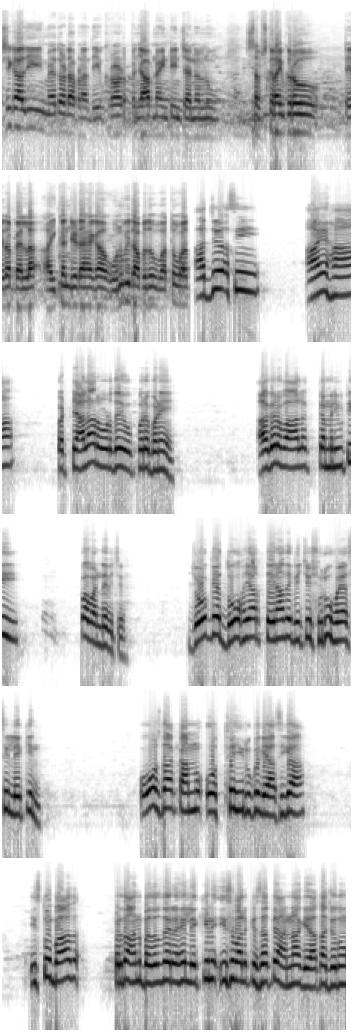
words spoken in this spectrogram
ਸਤਿ ਸ਼੍ਰੀ ਅਕਾਲ ਜੀ, ਮੈਂ ਤੁਹਾਡਾ ਆਪਣਾ ਦੇਵ ਖਰੋੜ, ਪੰਜਾਬ 19 ਚੈਨਲ ਨੂੰ ਸਬਸਕ੍ਰਾਈਬ ਕਰੋ ਤੇ ਇਹਦਾ ਬੈਲ ਆਈਕਨ ਜਿਹੜਾ ਹੈਗਾ, ਉਹਨੂੰ ਵੀ ਦੱਬ ਦਿਓ ਵੱਧ ਤੋਂ ਵੱਧ। ਅੱਜ ਅਸੀਂ ਆਏ ਹਾਂ ਪਟਿਆਲਾ ਰੋਡ ਦੇ ਉੱਪਰ ਬਣੇ ਅਗਰਵਾਲ ਕਮਿਊਨਿਟੀ ਭਵਨ ਦੇ ਵਿੱਚ, ਜੋ ਕਿ 2013 ਦੇ ਵਿੱਚ ਸ਼ੁਰੂ ਹੋਇਆ ਸੀ, ਲੇਕਿਨ ਉਸ ਦਾ ਕੰਮ ਉੱਥੇ ਹੀ ਰੁਕ ਗਿਆ ਸੀਗਾ। ਇਸ ਤੋਂ ਬਾਅਦ ਪ੍ਰਧਾਨ ਬਦਲਦੇ ਰਹੇ, ਲੇਕਿਨ ਇਸ ਵੱਲ ਕਿਸ ਦਾ ਧਿਆਨ ਨਾ ਗਿਆ, ਤਾਂ ਜਦੋਂ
